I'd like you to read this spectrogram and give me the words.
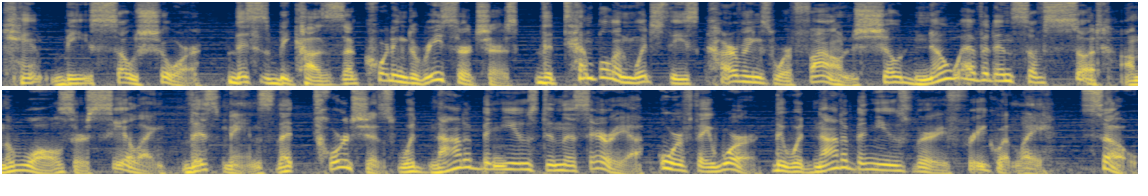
can't be so sure. This is because, according to researchers, the temple in which these carvings were found showed no evidence of soot on the walls or ceiling. This means that torches would not have been used in this area, or if they were, they would not have been used very frequently. So,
